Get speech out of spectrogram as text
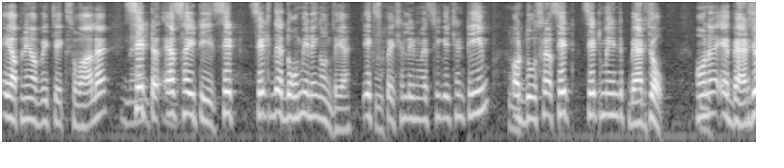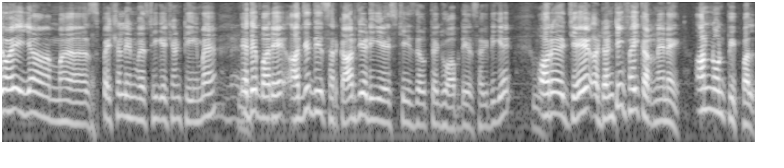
ਇਹ ਆਪਣੇ ਆਪ ਵਿੱਚ ਇੱਕ ਸਵਾਲ ਹੈ। ਸਿਟ ਐਸਆਈਟੀ ਸਿਟ ਸਿਟ ਦੇ ਦੋ ਮੀਨਿੰਗ ਹੁੰਦੇ ਆ। ਇੱਕ ਸਪੈਸ਼ਲ ਇਨਵੈਸਟੀਗੇਸ਼ਨ ਟੀਮ ਔਰ ਦੂਸਰਾ ਸਿਟ ਸਿਟ ਮੀਨਸ ਬੈਠ ਜਾਓ। ਹੁਣ ਇਹ ਬੈਠ ਜਾਓ ਇਹ ਜਾਂ ਸਪੈਸ਼ਲ ਇਨਵੈਸਟੀਗੇਸ਼ਨ ਟੀਮ ਹੈ। ਇਹਦੇ ਬਾਰੇ ਅੱਜ ਦੀ ਸਰਕਾਰ ਜਿਹੜੀ ਹੈ ਇਸ ਚੀਜ਼ ਦੇ ਉੱਤੇ ਜਵਾਬ ਦੇ ਸਕਦੀ ਹੈ। ਔਰ ਜੇ ਆਇਡੈਂਟੀਫਾਈ ਕਰਨੇ ਨੇ ਅਨਨੋਨ ਪੀਪਲ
